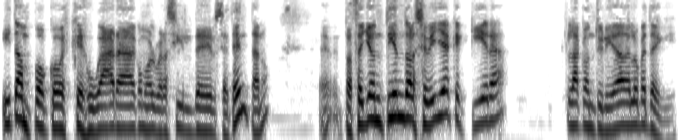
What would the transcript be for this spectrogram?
y tampoco es que jugara como el Brasil del 70, ¿no? Eh, entonces yo entiendo al Sevilla que quiera la continuidad de Lopetegui.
